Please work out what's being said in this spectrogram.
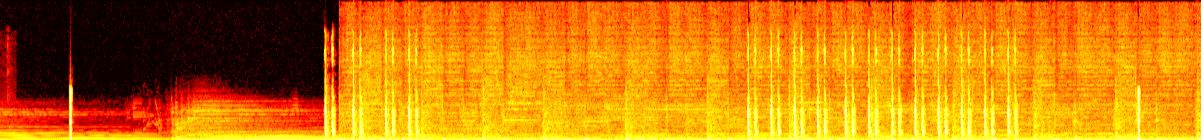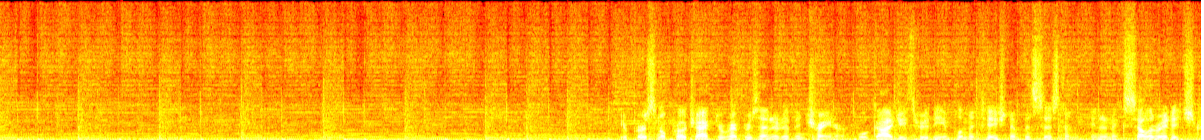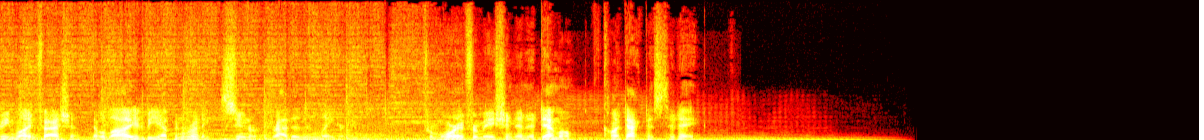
Personal protractor representative and trainer will guide you through the implementation of the system in an accelerated, streamlined fashion that will allow you to be up and running sooner rather than later. For more information and a demo, contact us today.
